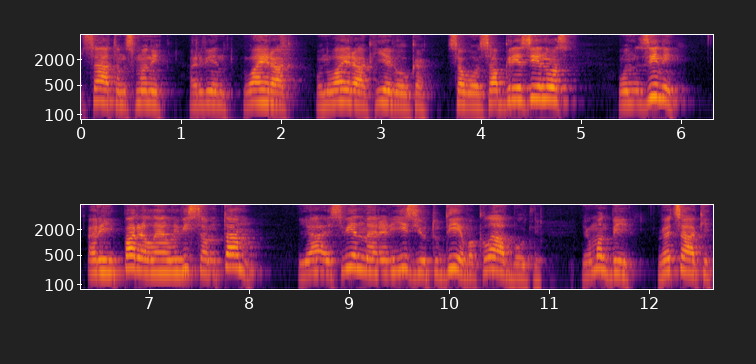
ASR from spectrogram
sātans mani arvien vairāk un vairāk ievilka savos apgriezienos, un zini, arī paralēli visam tam, ja, es vienmēr arī izjūtu Dieva klātbūtni, jo man bija vecāki,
